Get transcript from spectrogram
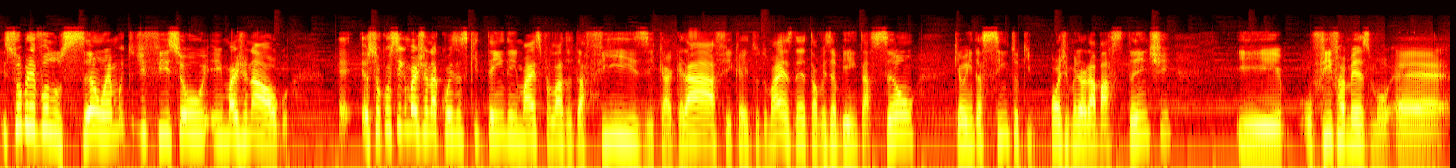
E sobre evolução, é muito difícil imaginar algo. É, eu só consigo imaginar coisas que tendem mais pro lado da física, gráfica e tudo mais, né? Talvez ambientação, que eu ainda sinto que pode melhorar bastante. E o FIFA mesmo, é,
